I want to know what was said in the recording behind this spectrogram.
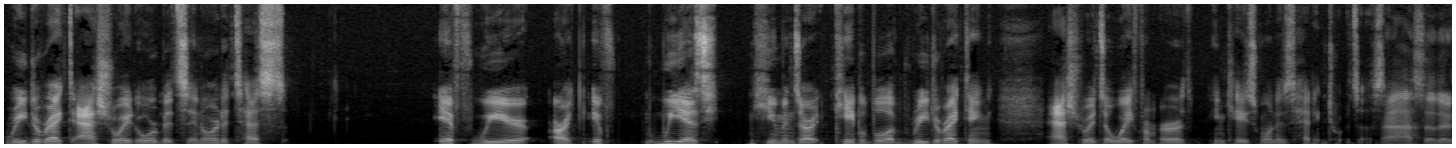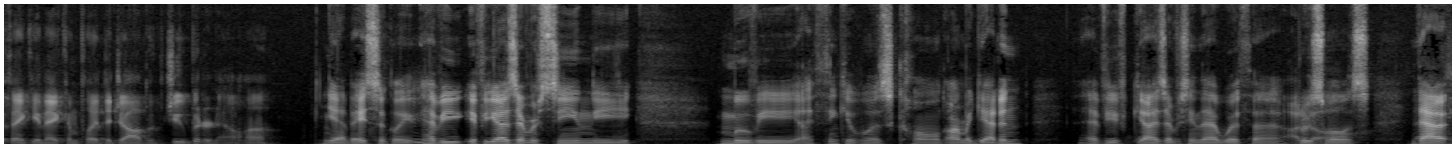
redirect asteroid orbits in order to test if we're if we as humans are capable of redirecting asteroids away from Earth in case one is heading towards us. Ah, so they're thinking they can play the job of Jupiter now, huh? Yeah, basically. Have you if you guys ever seen the movie? I think it was called Armageddon. Have you guys ever seen that with uh, Bruce. Willis? That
